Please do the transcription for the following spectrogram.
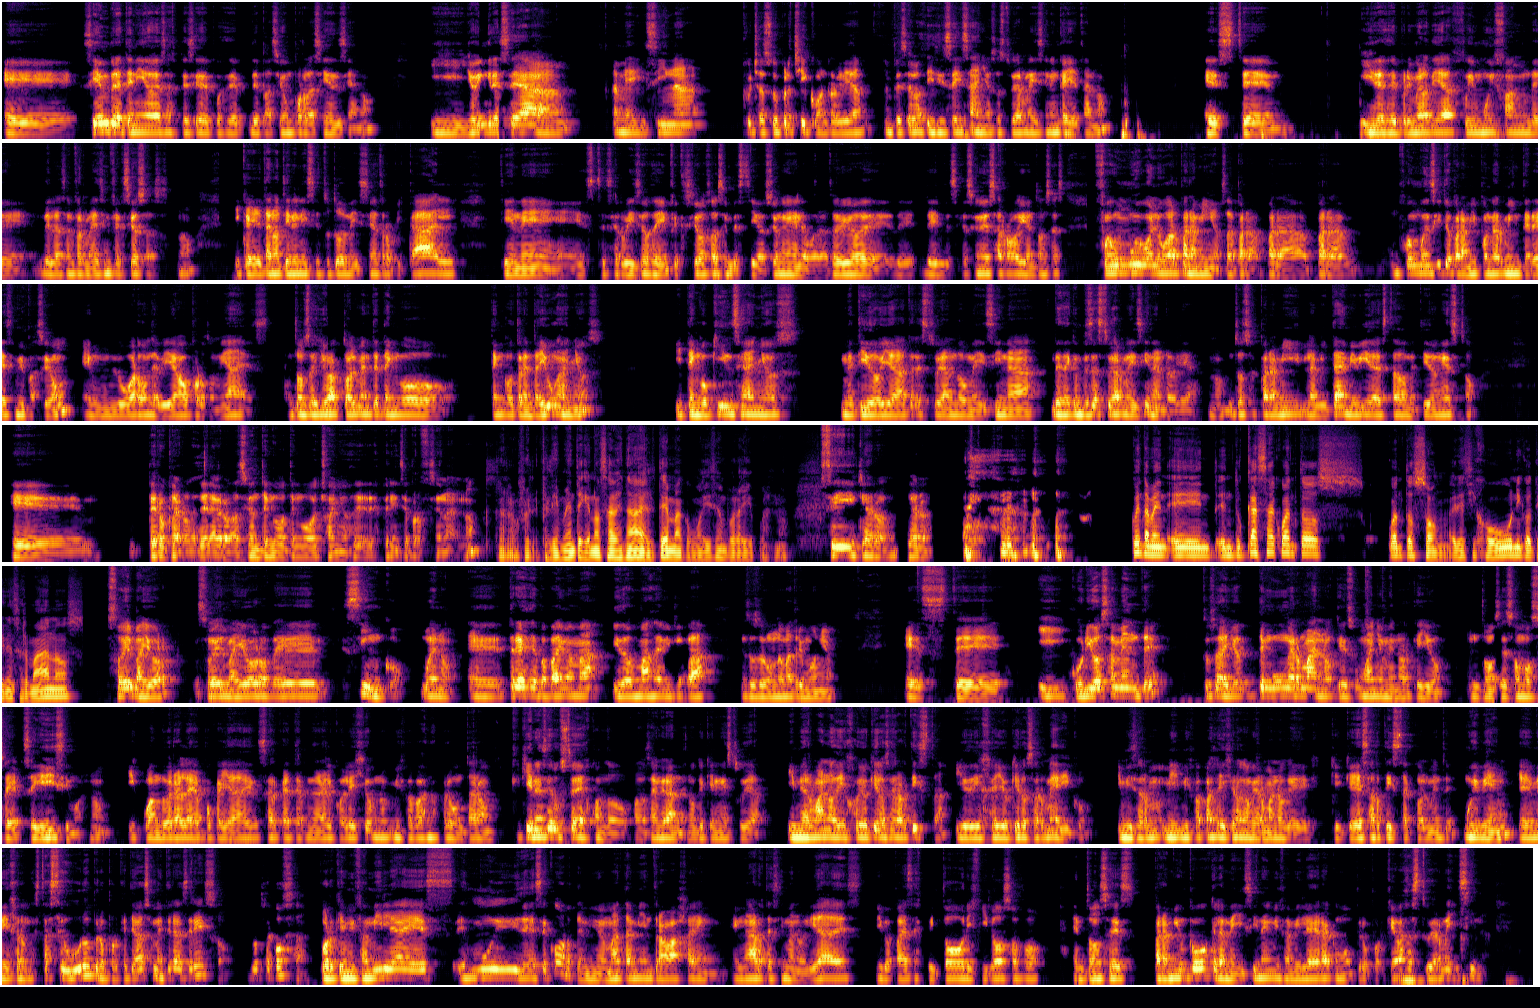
eh, siempre he tenido esa especie de, pues, de, pasión por la ciencia, ¿no? Y yo ingresé a, a medicina, escucha, súper chico en realidad. Empecé a los 16 años a estudiar medicina en Cayetano. Este, y desde el primer día fui muy fan de, de las enfermedades infecciosas, ¿no? Y Cayetano tiene el Instituto de Medicina Tropical, tiene este, servicios de infecciosas, investigación en el laboratorio de, de, investigación y desarrollo. Entonces, fue un muy buen lugar para mí, o sea, para, para, para, fue un buen sitio para mí poner mi interés y mi pasión en un lugar donde había oportunidades. Entonces, yo actualmente tengo, tengo 31 años y tengo 15 años metido ya estudiando medicina, desde que empecé a estudiar medicina en realidad, ¿no? Entonces, para mí, la mitad de mi vida he estado metido en esto. Eh, pero claro, desde la graduación tengo, tengo ocho años de, experiencia profesional, ¿no? Claro, felizmente que no sabes nada del tema, como dicen por ahí, pues, ¿no? Sí, claro, claro. Cuéntame, en, en, tu casa cuántos, cuántos son? ¿Eres hijo único? ¿Tienes hermanos? Soy el mayor, soy el mayor de cinco. Bueno, eh, tres de papá y mamá y dos más de mi papá en su segundo matrimonio. Este, y curiosamente, tú sabes, yo tengo un hermano que es un año menor que yo, entonces somos seguidísimos, ¿no? Y cuando era la época ya de cerca de terminar el colegio, mis papás nos preguntaron, ¿qué quieren ser ustedes cuando, cuando sean grandes, ¿no? ¿Qué quieren estudiar? Y mi hermano dijo, yo quiero ser artista. Y yo dije, yo quiero ser médico. y mis, mis papás le dijeron a mi hermano que, que, es artista actualmente. Muy bien. Y a mí me dijeron, ¿estás seguro? ¿Pero por qué te vas a meter a hacer eso? Otra cosa. Porque mi familia es, es muy de ese corte. Mi mamá también trabaja en, en artes y manualidades. Mi papá es escritor y filósofo. Entonces, para mí un poco que la medicina en mi familia era como, ¿pero por qué vas a estudiar medicina?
